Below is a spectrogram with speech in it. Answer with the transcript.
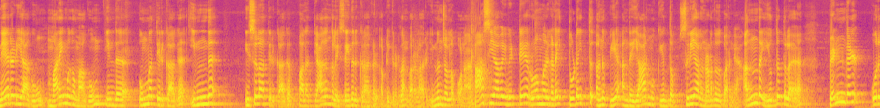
நேரடியாகவும் மறைமுகமாகவும் இந்த உம்மத்திற்காக இந்த இஸ்லாத்திற்காக பல தியாகங்களை செய்திருக்கிறார்கள் அப்படிங்கிறது தான் வரலாறு. இன்னும் சொல்ல போனால் ஆசியாவை விட்டே ரோமர்களை துடைத்து அனுப்பிய அந்த யார்முக் யுத்தம் சிரியாவில் நடந்தது பாருங்கள் அந்த யுத்தத்தில் பெண்கள் ஒரு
